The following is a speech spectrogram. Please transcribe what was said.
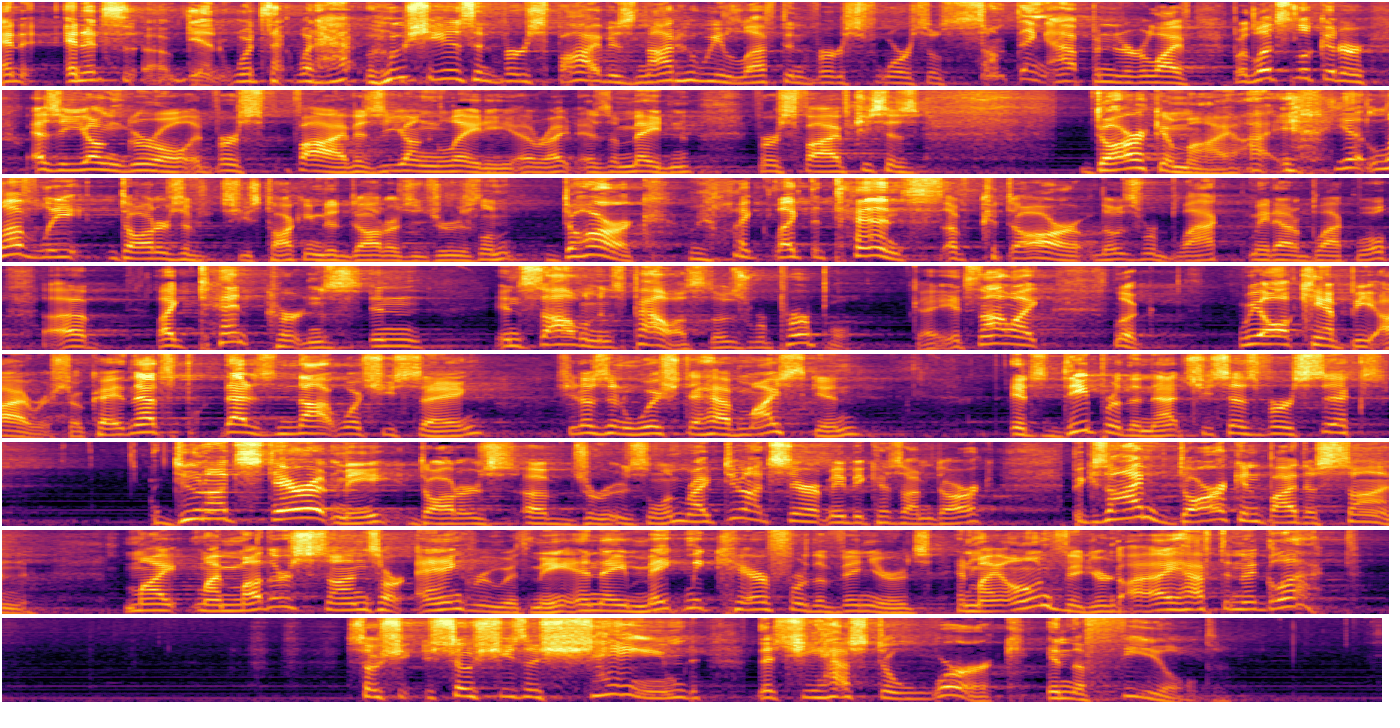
And, and it's, again, what's, what who she is in verse 5 is not who we left in verse 4. So something happened in her life. But let's look at her as a young girl in verse 5, as a young lady, right, as a maiden. Verse 5, she says, Dark am I. I yet lovely daughters of, she's talking to the daughters of Jerusalem, dark, like, like the tents of Kedar. Those were black, made out of black wool. Uh, like tent curtains in, in Solomon's palace. Those were purple. Okay? It's not like, look, we all can't be Irish, okay? And that's, that is not what she's saying. She doesn't wish to have my skin. It's deeper than that. She says, verse 6, do not stare at me, daughters of Jerusalem, right? Do not stare at me because I'm dark, because I'm darkened by the sun. My, my mother's sons are angry with me, and they make me care for the vineyards, and my own vineyard I have to neglect. So, she, so she's ashamed that she has to work in the field.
